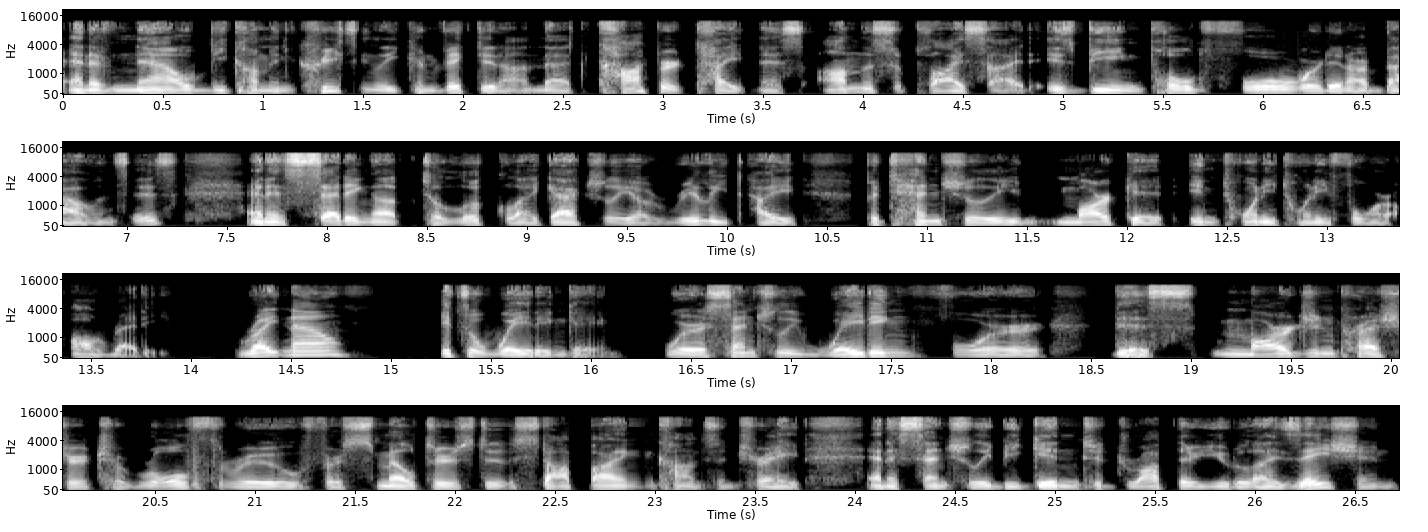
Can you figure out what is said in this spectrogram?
and have now become increasingly convicted on, that copper tightness on the supply side is being pulled forward in our balances and is setting up to look like actually a really tight, potentially market in 2024 already. Right now, it's a waiting game. We're essentially waiting for this margin pressure to roll through, for smelters to stop buying concentrate and essentially begin to drop their utilization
